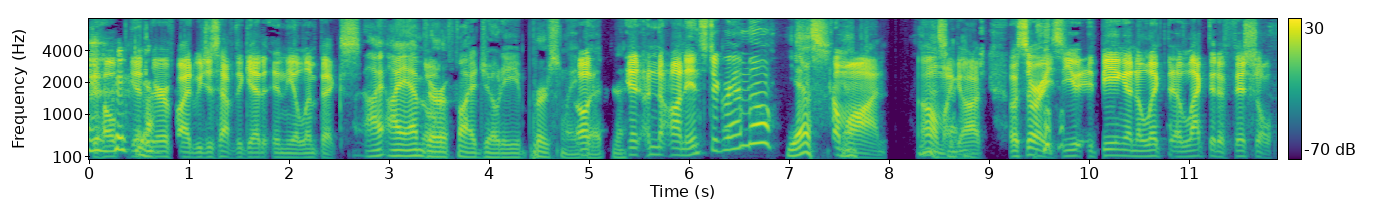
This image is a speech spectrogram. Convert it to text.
to help get Yeah. verified, we just have to get it in the Olympics. I, I am So- verified, Jodie, personally. Oh, but, uh, And, and on Instagram though? yes. Come yeah. on. Oh Yes, my I- gosh. Oh, sorry. So you being an elect, elected official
